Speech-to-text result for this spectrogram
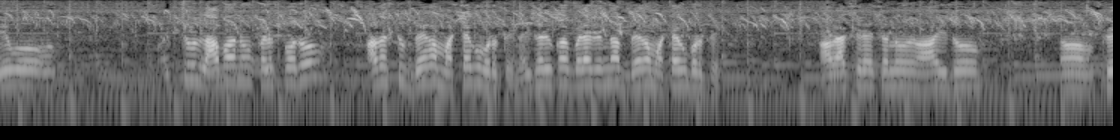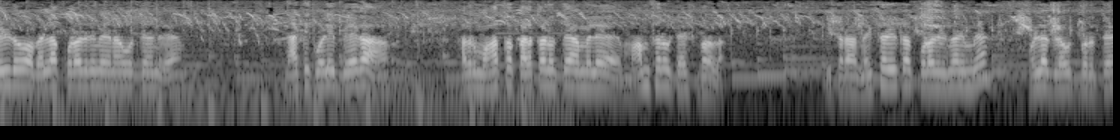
ನೀವು ಹೆಚ್ಚು ಲಾಭನೂ ಕಳಿಸ್ಬೋದು, ಆದಷ್ಟು ಬೇಗ ಮೊಟ್ಟೆಗೂ ಬರುತ್ತೆ. ನೈಸರ್ಗಿಕವಾಗಿ ಬೆಳೆಯೋದ್ರಿಂದ ಬೇಗ ಮೊಟ್ಟೆಗೂ ಬರುತ್ತೆ. ಆ ವ್ಯಾಕ್ಸಿನೇಷನ್ನು ಆ ಇದು ಫೀಲ್ಡು ಅವೆಲ್ಲ ಕೊಡೋದ್ರಿಂದ ಏನಾಗುತ್ತೆ ಅಂದರೆ, ನಾಟಿ ಕೋಳಿ ಬೇಗ ಅದ್ರ ಮಹತ್ವ ಕಳ್ಕೊಳ್ಳುತ್ತೆ ಆಮೇಲೆ ಮಾಂಸನೂ ಟೇಸ್ಟ್ ಬರೋಲ್ಲ. ಈ ಥರ ನೈಸರ್ಗಿಕ ಕೊಡೋದ್ರಿಂದ ನಿಮಗೆ ಒಳ್ಳೆ ಗ್ರೌತ್ ಬರುತ್ತೆ,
